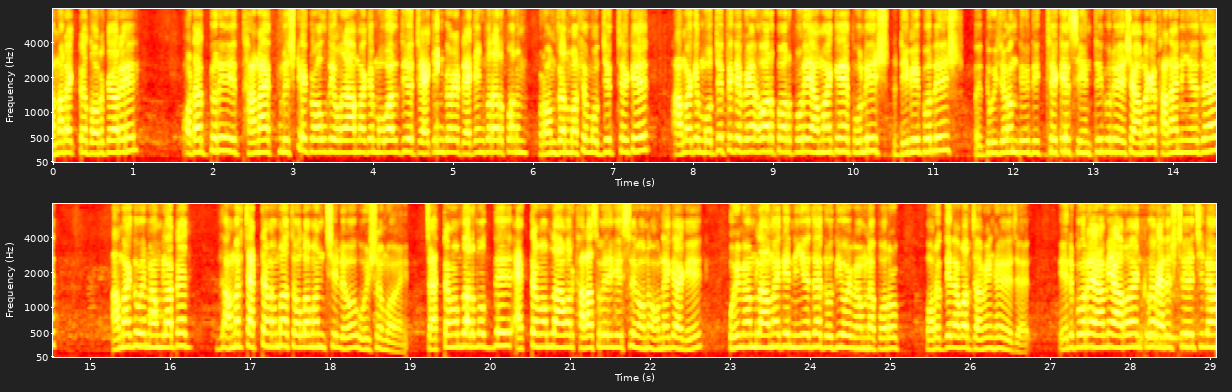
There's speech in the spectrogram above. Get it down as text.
আমার একটা দরকারে, হঠাৎ করে থানায় পুলিশকে কল দিয়ে ওরা আমাকে মোবাইল দিয়ে ট্র্যাকিং করে। ট্র্যাকিং করার পর রমজান মাসে মসজিদ থেকে আমাকে মসজিদ থেকে বের হওয়ার পর পরে আমাকে পুলিশ, ডিবি পুলিশ দুইজন দুই দিক থেকে সিএনটি করে এসে আমাকে থানায় নিয়ে যায়। আমাকে ওই মামলাটা, আমার চারটা মামলা চলমান ছিল ওই সময়। চারটা মামলার মধ্যে একটা মামলা আমার খালাস হয়ে গেছে অনেক আগে। ওই মামলা আমাকে নিয়ে যায় যদিও ওই মামলা পর, পরের দিন আমার জামিন হয়ে যায়। এরপরে আমি আরও একবার অ্যারেস্ট হয়েছিলাম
